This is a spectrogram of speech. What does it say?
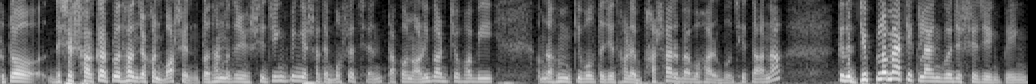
দুটো দেশের সরকার প্রধান যখন বসেন প্রধানমন্ত্রী শি জিনপিংয়ের সাথে বসেছেন, তখন অনিবার্যভাবেই আমরা হুমকি বলতে যে ধরনের ভাষার ব্যবহার বুঝি তা না। কিন্তু ডিপ্লোম্যাটিক ল্যাঙ্গুয়েজে শি জিনপিং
